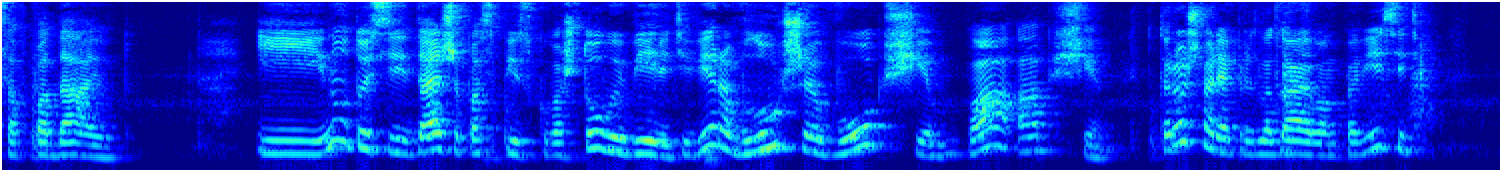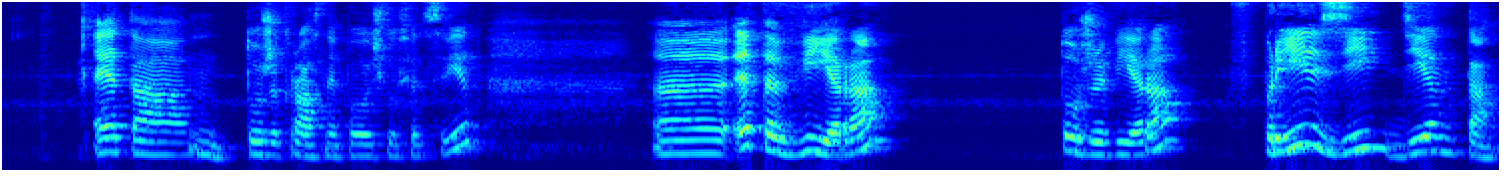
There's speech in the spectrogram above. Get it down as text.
совпадают. И, ну, то есть и дальше по списку, во что вы верите. Вера в лучшее в общем, вообще. Второй шар я предлагаю вам повесить. Это ну, тоже красный получился цвет. Э, это вера, тоже вера в президента.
